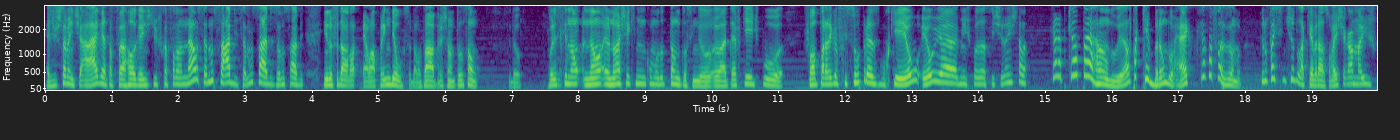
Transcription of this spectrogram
é justamente a Agatha foi arrogante de ficar falando, não, você não sabe, você não sabe, você não sabe. E no final ela, ela aprendeu, sabe? Ela tava prestando atenção, entendeu? Por isso que não, não, eu não achei que me incomodou tanto, assim. Eu, eu até fiquei, tipo. Foi uma parada que eu fiquei surpreso, porque eu, eu e a minha esposa assistindo, a gente tava. Cara, por que ela tá errando? Ela tá quebrando o Rex? O que ela tá fazendo? Porque não faz sentido ela quebrar, só vai chegar mais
